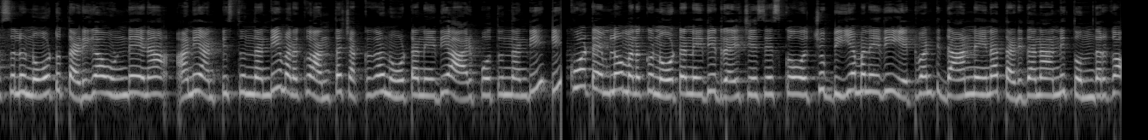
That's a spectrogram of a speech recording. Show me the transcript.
అసలు నోటు తడిగా ఉండేనా అని అనిపిస్తుందండి. మనకు అంత చక్కగా నోట్ అనేది ఆరిపోతుందండి. ఎక్కువ టైంలో మనకు నోట్ అనేది డ్రై చేసేసుకోవచ్చు. బియ్యం అనేది ఎటువంటి దాన్నైనా తడిదనాన్ని తొందరగా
